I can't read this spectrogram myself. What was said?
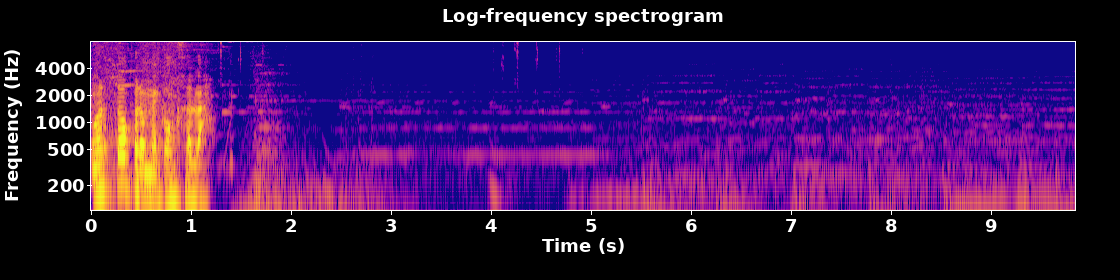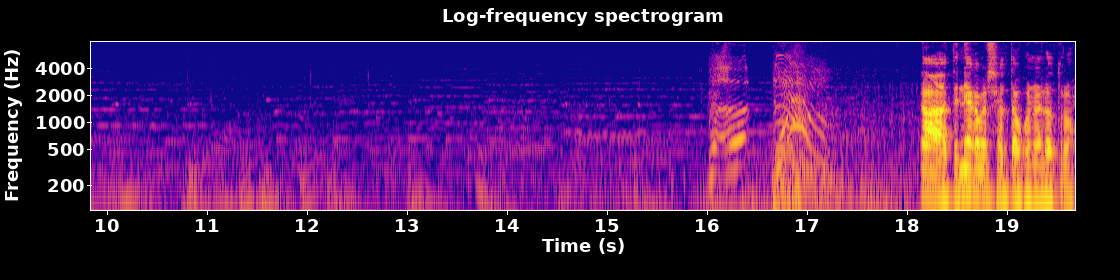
Muerto, pero me congela. Ah, tenía que haber saltado con el otro.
